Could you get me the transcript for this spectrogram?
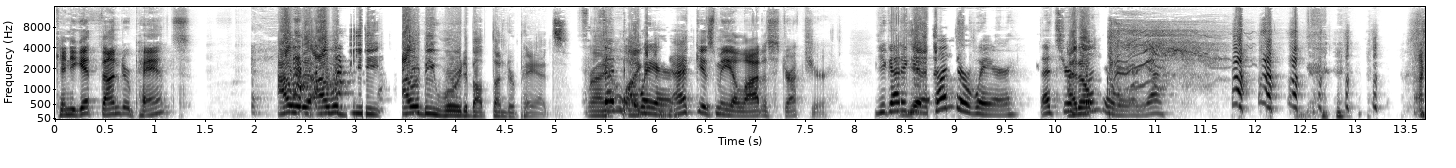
can you get Thunder pants? I would I would be I would be worried about Thunder pants, right? Like, That gives me a lot of structure. you got to get thunderwear. That's your I thunderwear. Yeah. I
